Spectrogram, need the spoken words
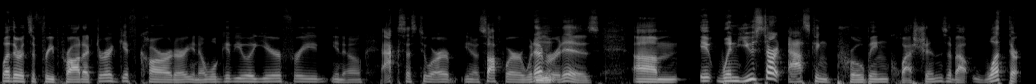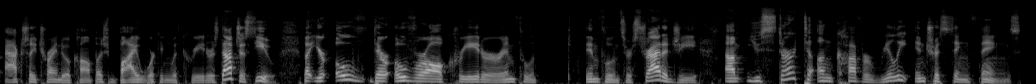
whether it's a free product or a gift card or you know we'll give you a year free you know access to our you know software or whatever mm-hmm. it is um it when you start asking probing questions about what they're actually trying to accomplish by working with creators not just you but your ov- their overall creator or influence influencer strategy, um, you start to uncover really interesting things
